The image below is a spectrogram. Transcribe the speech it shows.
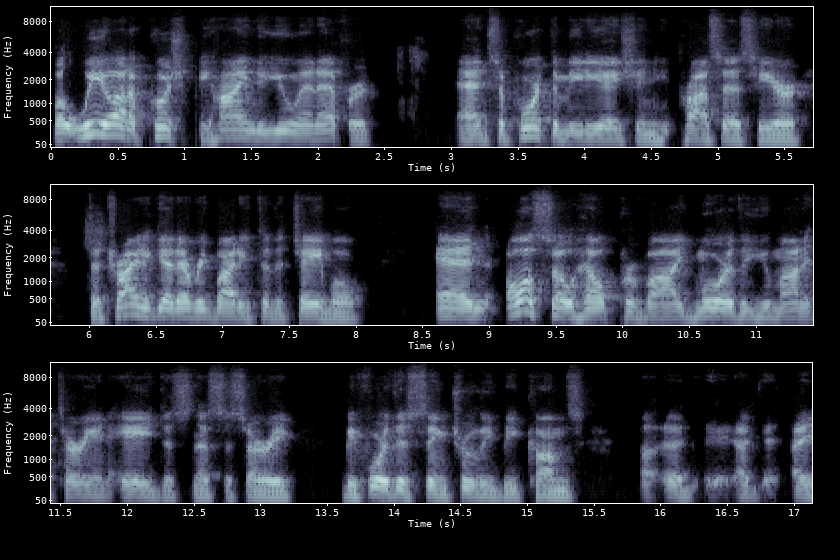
But we ought to push behind the UN effort and support the mediation process here to try to get everybody to the table and also help provide more of the humanitarian aid that's necessary before this thing truly becomes a, a, a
